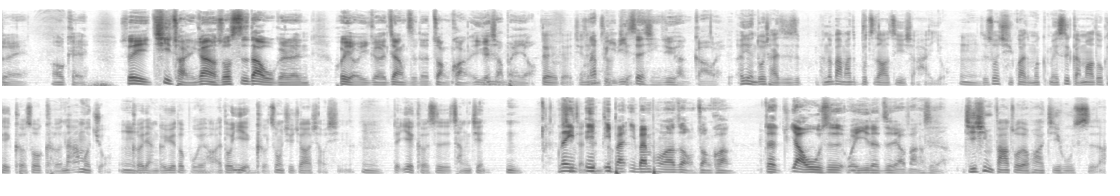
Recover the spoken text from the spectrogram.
对。OK，所以气喘，你刚刚说四到五个人会有一个这样子的状况，一个小朋友，对对，其实那比例盛行率很高哎，而且很多小孩子是很多爸妈是不知道自己小孩有，嗯，只说奇怪，怎么每次感冒都可以咳嗽咳那么久，咳两个月都不会好，还都夜咳，这种其实就要小心了，嗯，对，夜咳是常见，嗯，那一一一般一般碰到这种状况，这药物是唯一的治疗方式啊。急性发作的话，几乎是啊，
